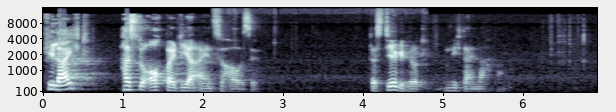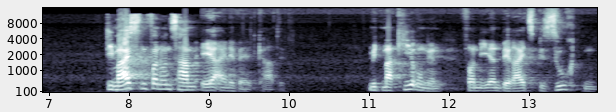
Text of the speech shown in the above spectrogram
Vielleicht hast du auch bei dir ein Zuhause, das dir gehört und nicht deinen Nachbarn. Die meisten von uns haben eher eine Weltkarte mit Markierungen von ihren bereits besuchten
